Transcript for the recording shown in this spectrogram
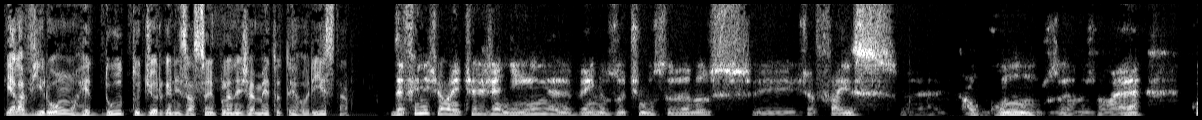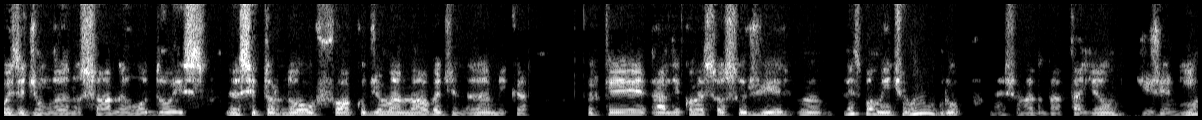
e ela virou um reduto de organização e planejamento terrorista? Definitivamente, Jenin eh, vem nos últimos anos, e já faz é, alguns anos, não é coisa de um ano só, não, ou dois, eh, se tornou o foco de uma nova dinâmica, porque ali começou a surgir principalmente um grupo, né, chamado Batalhão de Jenin,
